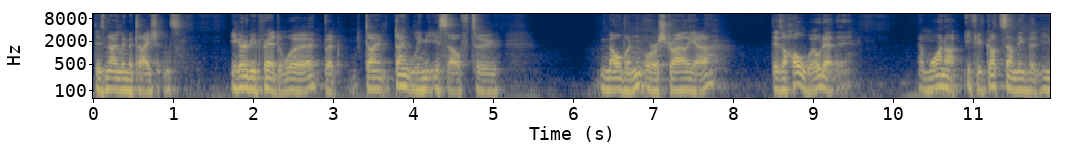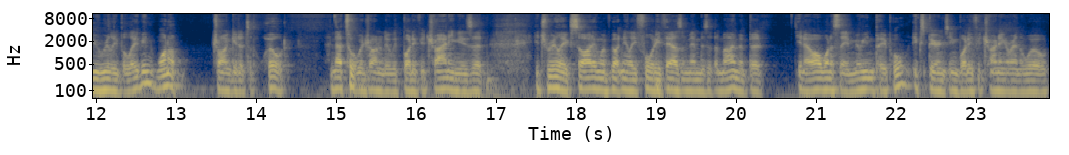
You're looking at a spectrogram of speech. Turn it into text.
there's no limitations. you've got to be prepared to work, but don't don't limit yourself to Melbourne or Australia. There's a whole world out there. And why not, if you've got something that you really believe in, why not try and get it to the world? And that's what we're trying to do with Body Fit Training is that it's really exciting. We've got nearly 40,000 members at the moment, but you know, I want to see a million people experiencing body fit training around the world.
